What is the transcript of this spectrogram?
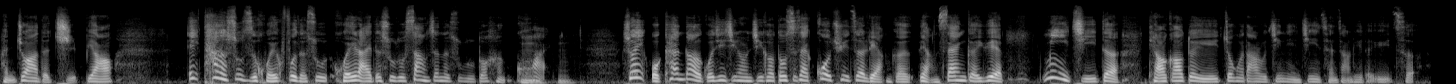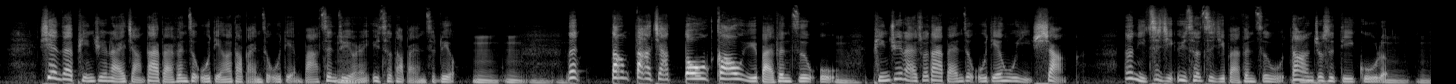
很重要的指标。诶，它的数值回复的速回来的速度上升的速度都很快。嗯，嗯，所以我看到的国际金融机构都是在过去这两个两三个月密集的调高对于中国大陆今年经济成长率的预测。现在平均来讲，大概百分之五点二到百分之五点八，甚至有人预测到百分之六。嗯嗯嗯。那当大家都高于百分之五，平均来说大概百分之五点五以上。那你自己预测自己百分之五，当然就是低估了。嗯嗯，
